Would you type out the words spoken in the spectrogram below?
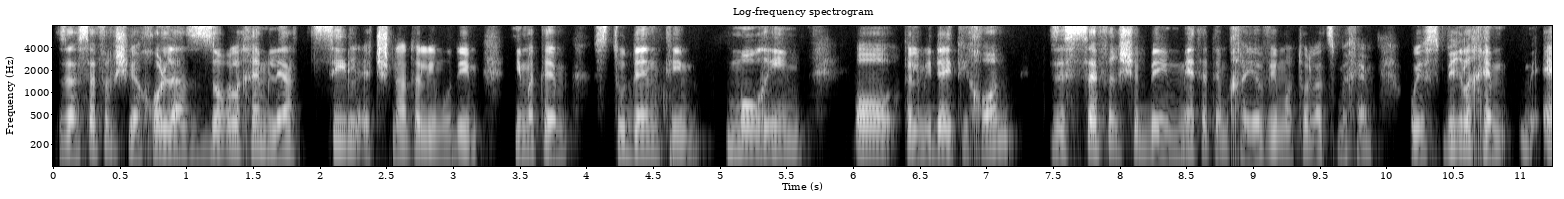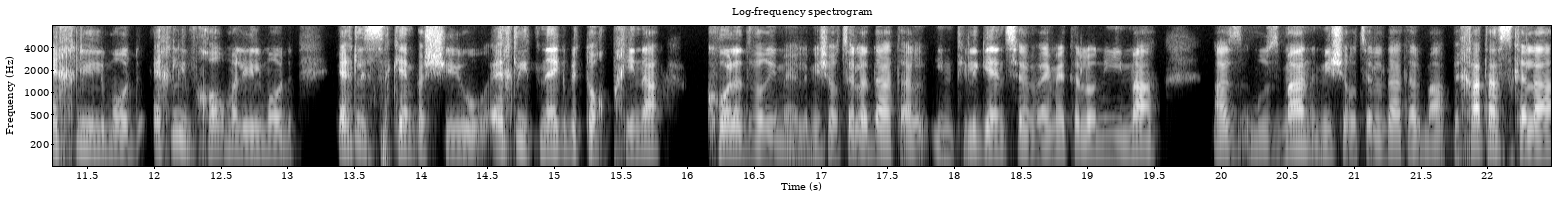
זה הספר שיכול לעזור לכם להציל את שנת הלימודים. אם אתם סטודנטים, מורים או תלמידי תיכון, זה ספר שבאמת אתם חייבים אותו לעצמכם. הוא יסביר לכם איך ללמוד, איך לבחור מה ללמוד, איך לסכם בשיעור, איך להתנהג בתוך בחינה, כל הדברים האלה. מי שרוצה לדעת על אינטליגנציה והאמת הלא נעימה, אז מוזמן. מי שרוצה לדעת על מהפכת ההשכלה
